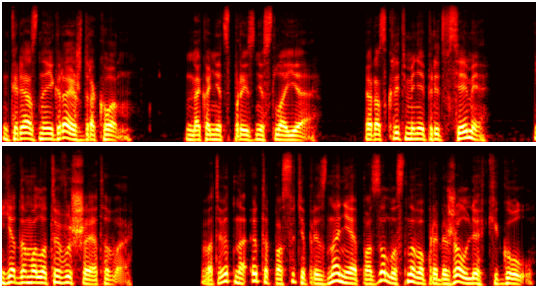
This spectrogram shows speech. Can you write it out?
«Грязно играешь, дракон!» — наконец произнесла я. «Раскрыть меня перед всеми? Я думала, ты выше этого». В ответ на это, по сути, признание по залу снова пробежал легкий гул.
